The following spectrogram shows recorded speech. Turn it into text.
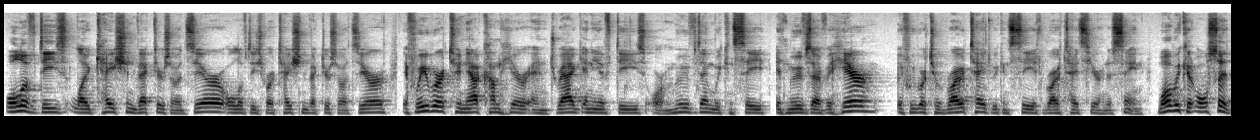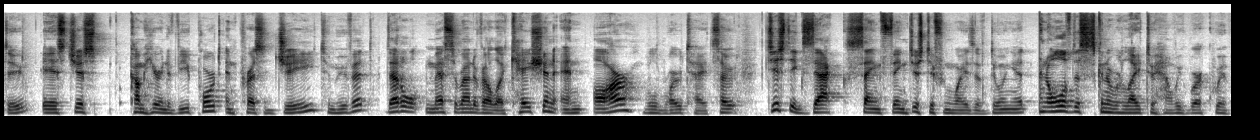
All of these location vectors are at zero, all of these rotation vectors are at zero. If we were to now come here and drag any of these or move them, we can see it moves over here. If we were to rotate, we can see it rotates here in the scene. What we could also do is just come here in the viewport and press G to move it. That'll mess around with our location and R will rotate. So just the exact same thing, just different ways of doing it. And all of this is gonna relate to how we work with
